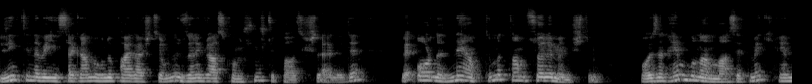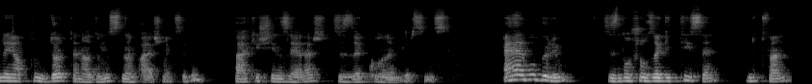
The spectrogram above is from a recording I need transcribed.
LinkedIn'de ve Instagram'da bunu paylaştığımda üzerine biraz konuşmuştuk bazı kişilerle de. Ve orada ne yaptığımı tam söylememiştim. O yüzden hem bundan bahsetmek hem de yaptığım 4 tane adımı sizinle paylaşmak istedim. Belki işinize yarar, siz de kullanabilirsiniz. Eğer bu bölüm sizin hoşunuza gittiyse lütfen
